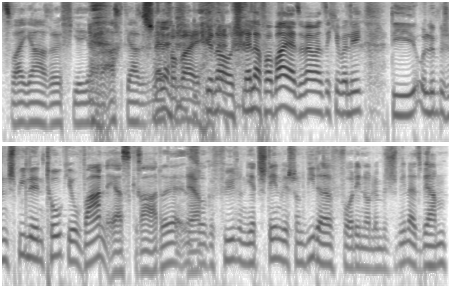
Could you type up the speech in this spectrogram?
zwei Jahre, vier Jahre, acht Jahre. Schnell vorbei. Genau, schneller vorbei. Also wenn man sich überlegt, die Olympischen Spiele in Tokio waren erst gerade ja. so gefühlt und jetzt stehen wir schon wieder vor den Olympischen Spielen. Also wir haben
